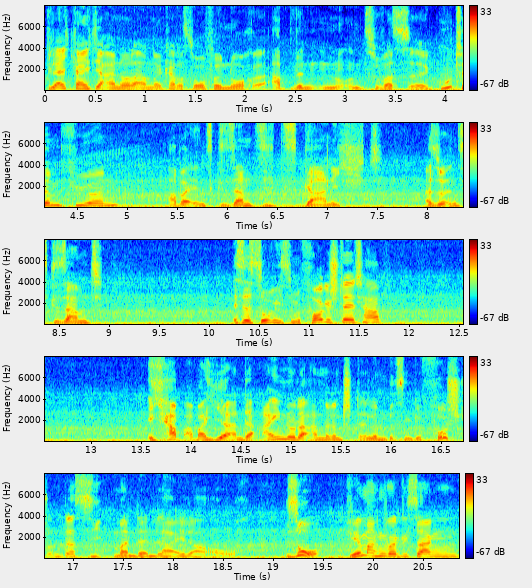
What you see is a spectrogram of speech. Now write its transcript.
Vielleicht kann ich die eine oder andere Katastrophe noch äh, abwinden und zu was äh, Gutem führen. Aber insgesamt sieht es gar nicht. Also insgesamt ist es so, wie ich es mir vorgestellt habe. Ich habe aber hier an der einen oder anderen Stelle ein bisschen gefuscht und das sieht man denn leider auch. So, wir machen wirklich sagen,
